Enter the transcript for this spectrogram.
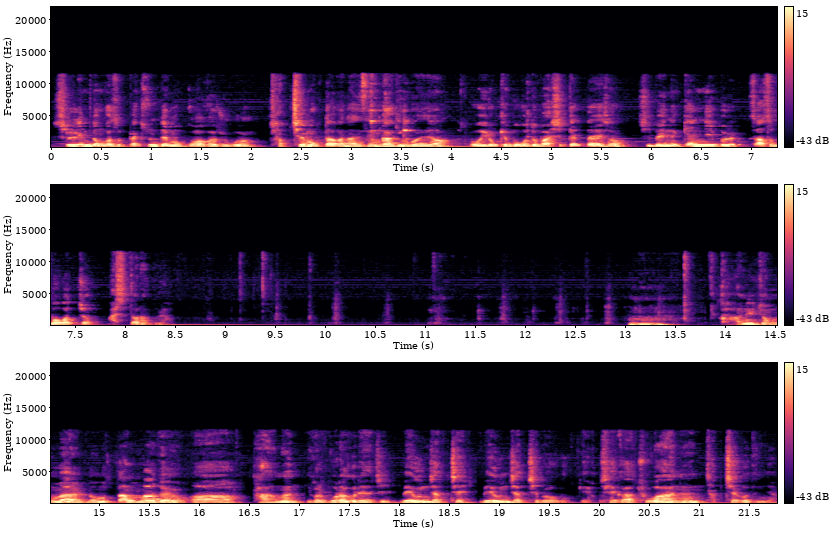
신림동 가서 백순대 먹고 와가지고 잡채 먹다가 난 생각인 거예요. 어 이렇게 먹어도 맛있겠다 해서 집에 있는 깻잎을 싸서 먹었죠. 맛있더라고요. 음 간이 정말 너무 딱 맞아요. 아, 다음은 이걸 뭐라 그래야지? 매운 잡채? 매운 잡채 먹어볼게요. 제가 좋아하는 잡채거든요.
